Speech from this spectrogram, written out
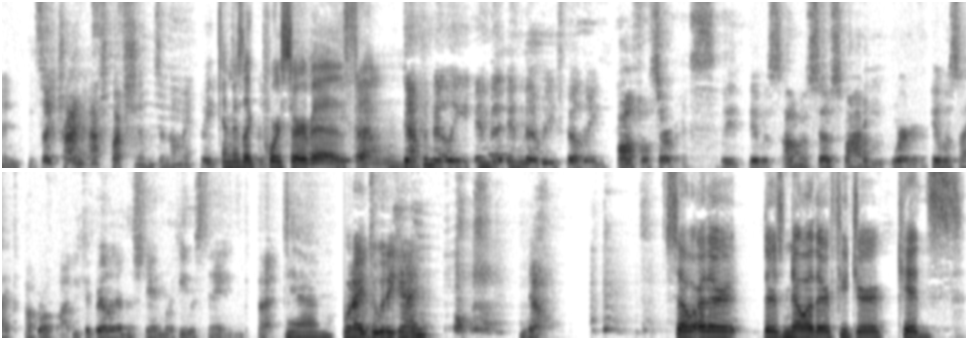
and he's like trying to ask questions and I'm like, wait. and there's like wait. poor service Yeah, and definitely in the in the Reach building, awful service. It, it was almost so spotty where it was like a robot. You could barely understand what he was saying. But yeah. would I do it again? No. So are there there's no other future kids?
